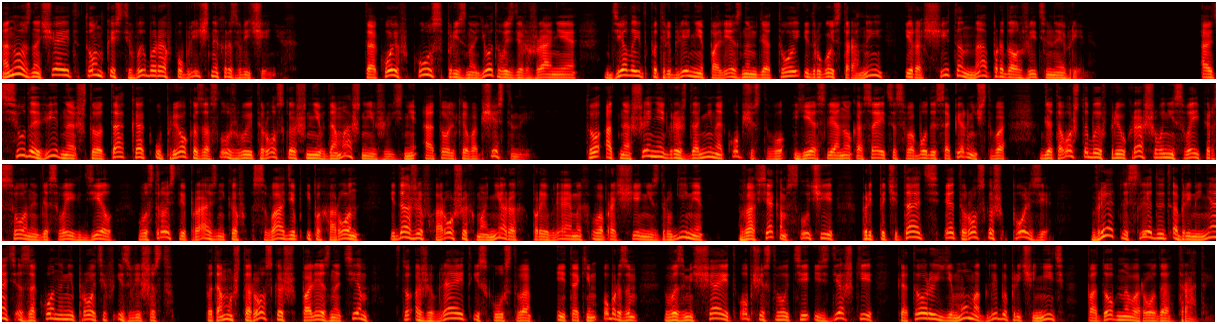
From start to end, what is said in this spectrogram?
оно означает тонкость выбора в публичных развлечениях. Такой вкус признает воздержание, делает потребление полезным для той и другой стороны и рассчитан на продолжительное время. Отсюда видно, что так как упрека заслуживает роскошь не в домашней жизни, а только в общественной, то отношение гражданина к обществу, если оно касается свободы соперничества, для того, чтобы в приукрашивании своей персоны для своих дел — в устройстве праздников, свадеб и похорон, и даже в хороших манерах, проявляемых в обращении с другими, во всяком случае предпочитать эту роскошь пользе, вряд ли следует обременять законами против излишеств, потому что роскошь полезна тем, что оживляет искусство и таким образом возмещает обществу те издержки, которые ему могли бы причинить подобного рода траты.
